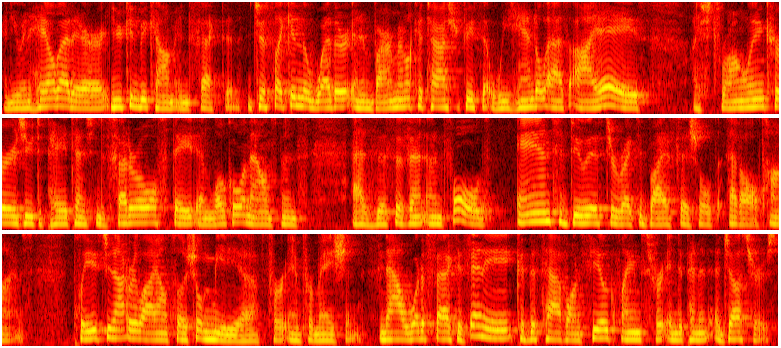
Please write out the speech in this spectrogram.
and you inhale that air, you can become infected. Just like in the weather and environmental catastrophes that we handle as IAs, I strongly encourage you to pay attention to federal, state, and local announcements as this event unfolds and to do as directed by officials at all times. Please do not rely on social media for information. Now, what effect, if any, could this have on field claims for independent adjusters?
